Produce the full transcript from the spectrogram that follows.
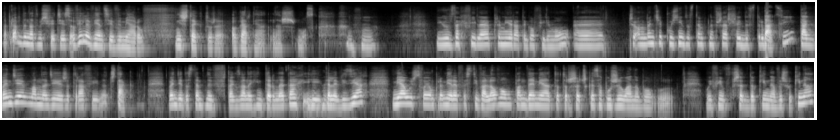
Naprawdę na tym świecie jest o wiele więcej wymiarów niż te, które ogarnia nasz mózg. Mhm. Już za chwilę premiera tego filmu. Czy on będzie później dostępny w szerszej dystrybucji? Tak, tak będzie. Mam nadzieję, że trafi. Znaczy tak, będzie dostępny w tak zwanych internetach i mhm. telewizjach. Miał już swoją premierę festiwalową. Pandemia to troszeczkę zaburzyła, no bo mm, mój film wszedł do kina, wyszły kina.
